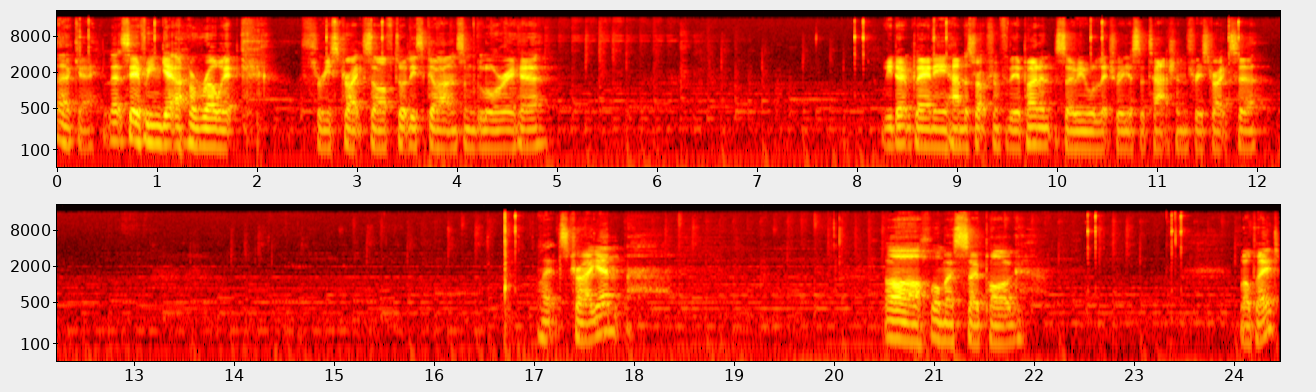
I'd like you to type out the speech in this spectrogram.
Okay, let's see if we can get a heroic three strikes off to at least go out in some glory here. We don't play any hand disruption for the opponent, so we will literally just attach in three strikes here. Let's try again. Oh, almost so pog. Well played.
